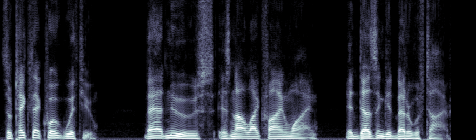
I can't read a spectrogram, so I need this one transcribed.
So take that quote with you. Bad news is not like fine wine. It doesn't get better with time.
